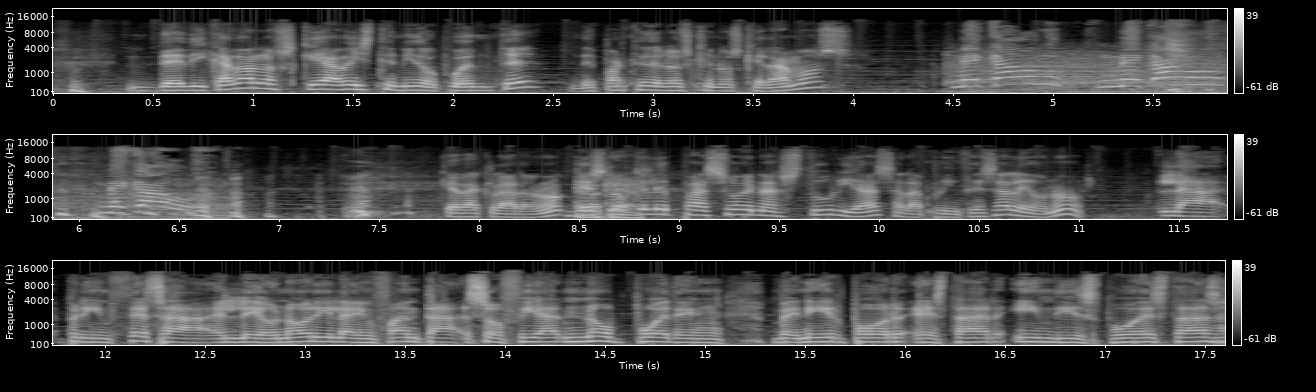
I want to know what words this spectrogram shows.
Dedicado a los que habéis tenido puente, de parte de los que nos quedamos, Me cago, me cago, me cago. queda claro, ¿no? ¿Qué es lo que le pasó en Asturias a la princesa Leonor? la princesa Leonor y la infanta Sofía no pueden venir por estar indispuestas.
